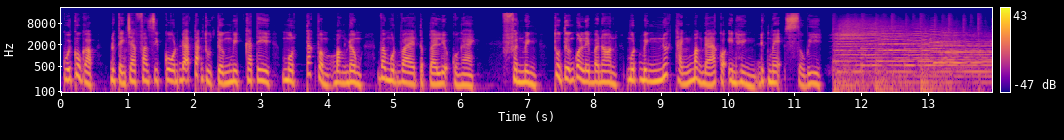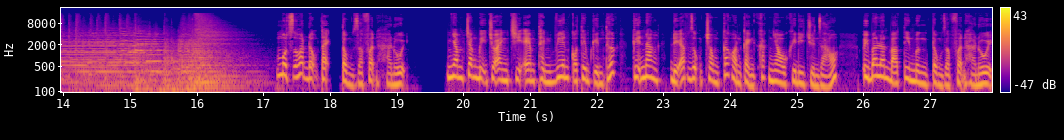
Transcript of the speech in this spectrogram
Cuối cuộc gặp, Đức Thánh cha Francisco đã tặng Thủ tướng Mikati một tác phẩm bằng đồng và một vài tập tài liệu của ngài – Phần mình, Thủ tướng của Lebanon, một bình nước thánh bằng đá có in hình Đức Mẹ Sầu Bi. Một số hoạt động tại Tổng giáo phận Hà Nội nhằm trang bị cho anh chị em thành viên có thêm kiến thức, kỹ năng để áp dụng trong các hoàn cảnh khác nhau khi đi truyền giáo. Ủy ban Loan báo tin mừng Tổng giáo phận Hà Nội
